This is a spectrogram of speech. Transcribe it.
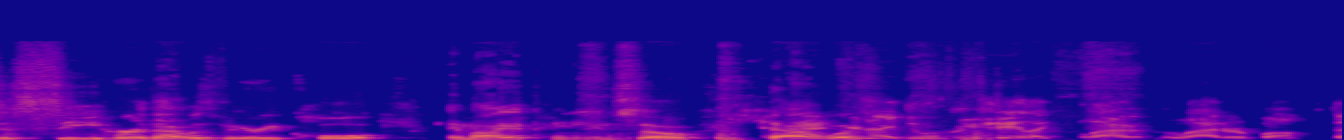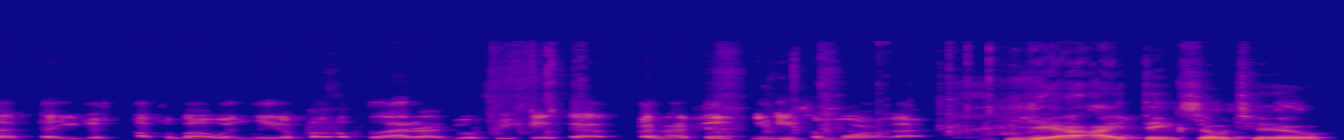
to see her, that was very cool, in my opinion. So that was. And I do appreciate like the ladder, the ladder bump that, that you just talked about when Lita put up the ladder. I do appreciate that, and I think we need some more of that. Yeah, I think so too.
